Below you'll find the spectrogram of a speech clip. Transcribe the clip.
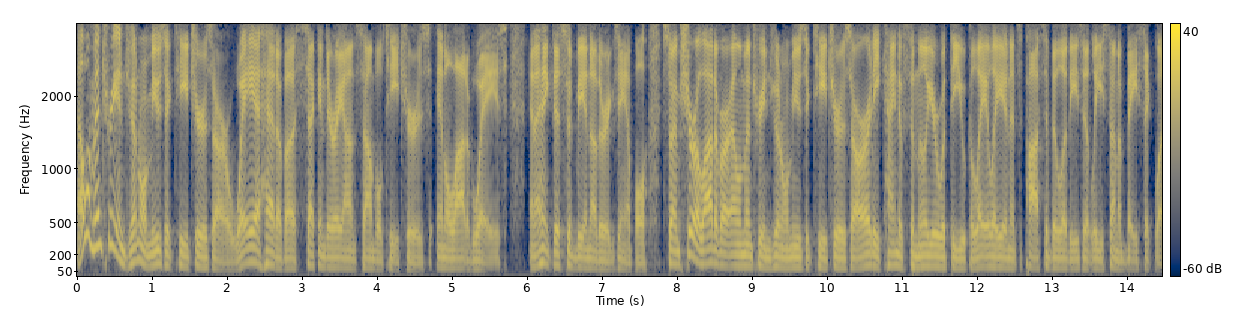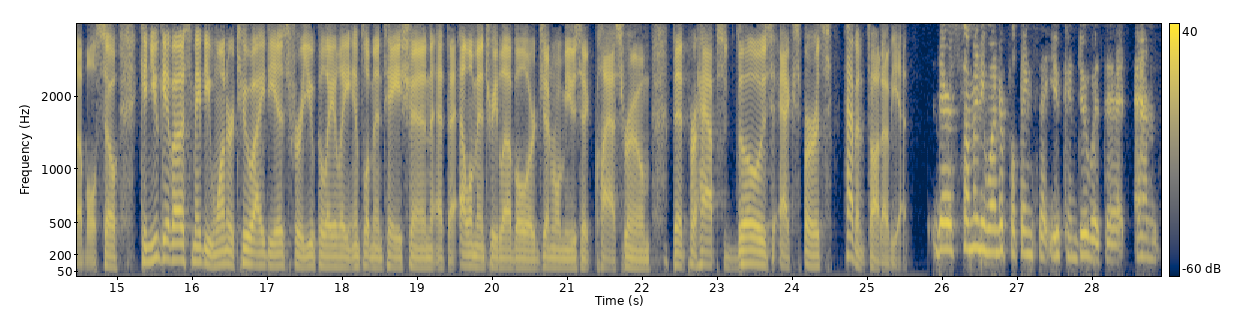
Elementary and general music teachers are way ahead of us secondary ensemble teachers in a lot of ways. And I think this would be another example. So I'm sure a lot of our elementary and general music teachers are already kind of familiar with the ukulele and its possibilities, at least on a basic level. So can you give us maybe one or two ideas for ukulele implementation at the elementary level or general music classroom that perhaps those experts haven't thought of yet? There's so many wonderful things that you can do with it. And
